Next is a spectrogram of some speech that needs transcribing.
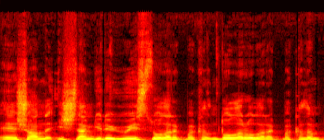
Ee, şu anda işlem geliyor USD olarak bakalım, dolar olarak bakalım.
